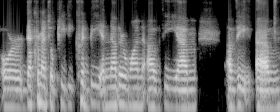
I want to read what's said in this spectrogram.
or decremental PD could be another one of the um, of the um,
